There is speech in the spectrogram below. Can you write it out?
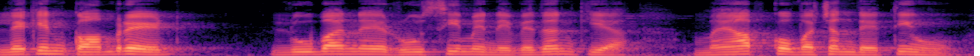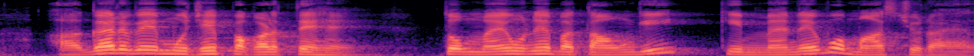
लेकिन कॉमरेड, लूबा ने रूसी में निवेदन किया, मैं आपको वचन देती हूँ। अगर वे मुझे पकड़ते हैं तो मैं उन्हें बताऊँगी कि मैंने वो मांस चुराया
